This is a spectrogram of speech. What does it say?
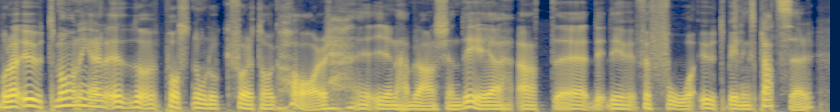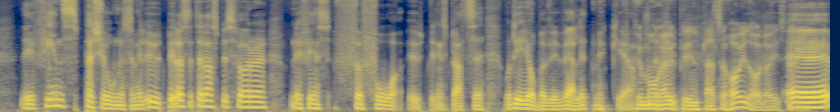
Våra utmaningar eh, Postnord och företag har eh, i den här branschen det är att eh, det är för få utbildningsplatser. Det finns personer som vill utbilda sig till lastbilsförare men det finns för få utbildningsplatser och det jobbar vi väldigt mycket Hur många utbildningsplatser har vi idag? Då eh,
